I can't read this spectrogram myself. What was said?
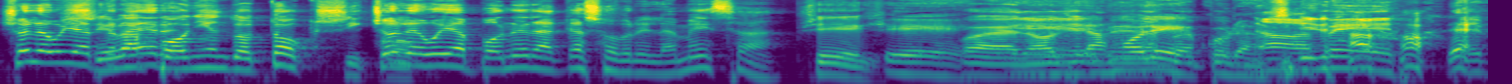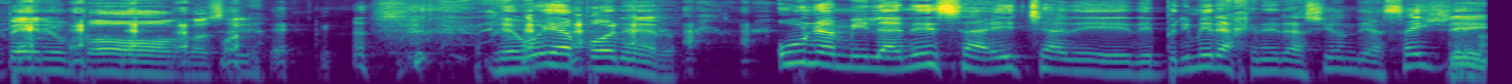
Yo le voy a Se traer. va poniendo tóxico. Yo le voy a poner acá sobre la mesa. Sí. Sí. Bueno, sí, las moléculas. No, Sí, espere, espere un poco. Le voy a poner una milanesa hecha de, de primera generación de aceite Sí.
